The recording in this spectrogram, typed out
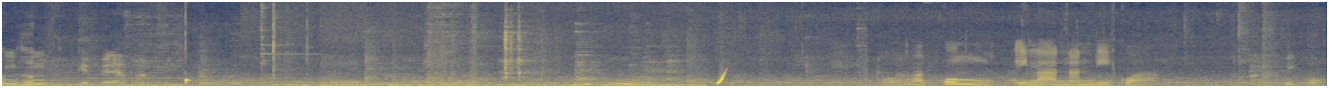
หึมหึมๆกลิ่นไม่แรงมากอืมผมว่ากุ้งไอีร้านนั้นดีกว่า พริกนก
